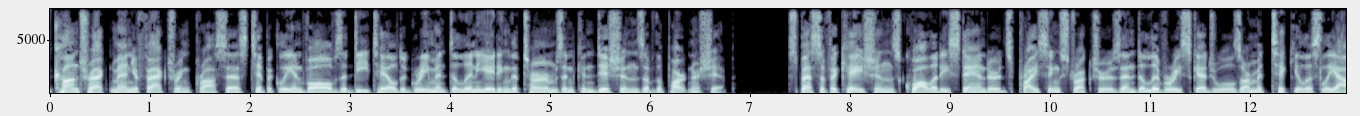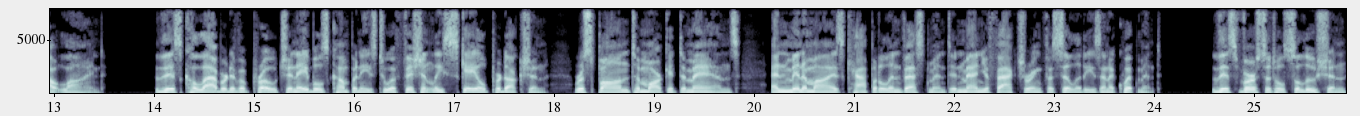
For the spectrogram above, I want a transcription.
contract manufacturing process typically involves a detailed agreement delineating the terms and conditions of the partnership. Specifications, quality standards, pricing structures, and delivery schedules are meticulously outlined. This collaborative approach enables companies to efficiently scale production, respond to market demands, and minimize capital investment in manufacturing facilities and equipment. This versatile solution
